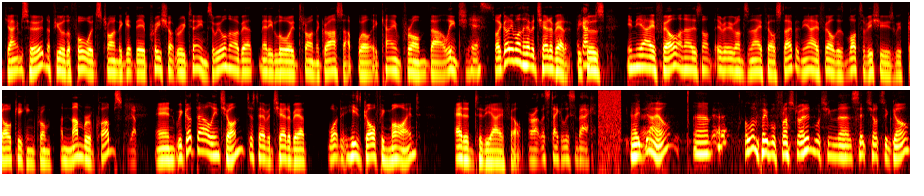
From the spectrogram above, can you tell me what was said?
James Hird, and a few of the forwards trying to get their pre-shot routine. So we all know about Matty Lloyd throwing the grass up. Well, it came from Dale Lynch. Yes. So I got him on to have a chat about it because in the AFL, I know there's not everyone's an AFL state, but in the AFL, there's lots of issues with goal kicking from a number of clubs. Yep. And we got Dale Lynch on just to have a chat about what his golfing mind added to the AFL. All right, let's take a listen back. Hey Dale, um, a lot of people frustrated watching the set shots at goal.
